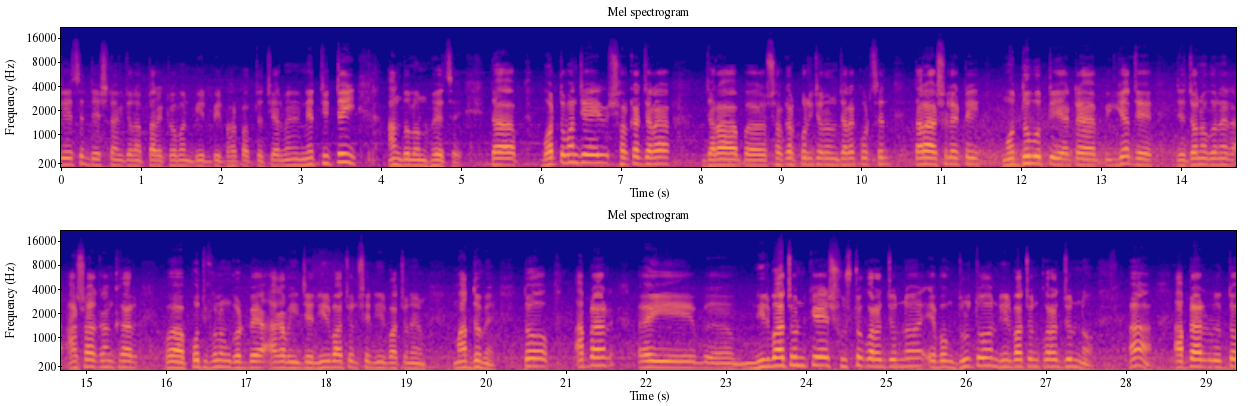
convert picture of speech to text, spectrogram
দিয়েছেন দেশনায়ক জনাব তারেক রহমান, বিএনপির ভারপ্রাপ্ত চেয়ারম্যানের নেতৃত্বেই আন্দোলন হয়েছে। তা বর্তমান যে সরকার যারা যারা সরকার পরিচালনা যারা করছেন, তারা আসলে একটি মধ্যবর্তী একটা ইয়ে যে যে জনগণের আশা আকাঙ্ক্ষার প্রতিফলন ঘটবে আগামী যে নির্বাচন, সেই নির্বাচনের মাধ্যমে। তো আপনার এই নির্বাচনকে সুষ্ঠু করার জন্য এবং দ্রুত নির্বাচন করার জন্য হ্যাঁ আপনার তো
